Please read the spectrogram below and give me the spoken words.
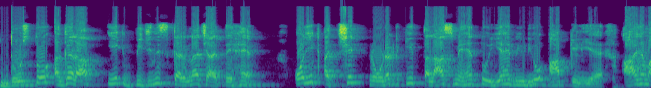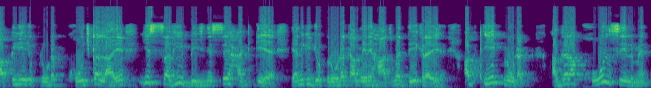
दोस्तों, अगर आप एक बिज़नेस करना चाहते हैं और एक अच्छे प्रोडक्ट की तलाश में है तो यह वीडियो आपके लिए है। आज हम आपके लिए जो प्रोडक्ट खोज कर लाए, ये सभी बिज़नेस से हटके है। यानी कि जो प्रोडक्ट आप मेरे हाथ में देख रहे हैं। अब एक प्रोडक्ट अगर आप होलसेल में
